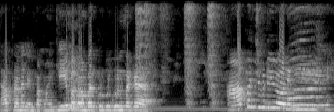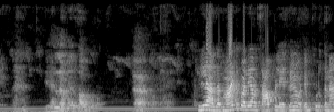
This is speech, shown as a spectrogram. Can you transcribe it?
சாப்பிட்றானா இல்லைன்னு பார்க்கலாம். இட்லியே பார்க்குறான் பாரு. குறு குறு குறுன்னு சங்க. ஆப்பச்சுக்கிட்டி ஒழுகி எல்லாமே சாப்பிடுவோம்? இல்லை அந்த மாட்டுப்பாலையும் அவன் சாப்பிடல. ஏற்கனவே ஒரு டைம் கொடுத்தனா.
